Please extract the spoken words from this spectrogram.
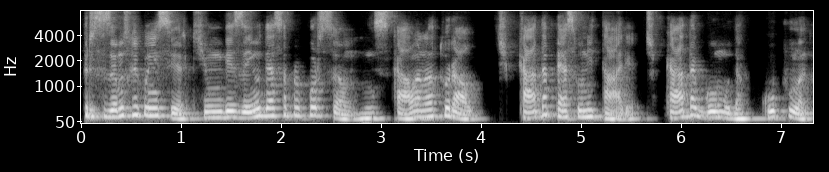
precisamos reconhecer que um desenho dessa proporção, em escala natural, de cada peça unitária, de cada gomo da cúpula,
